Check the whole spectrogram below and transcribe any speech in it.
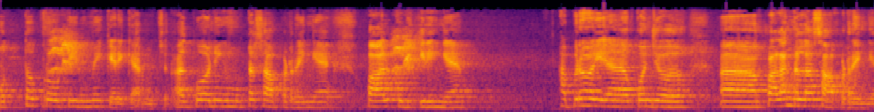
மொத்த ப்ரோட்டீனுமே கிடைக்க ஆரம்பிச்சிடும் அது போக நீங்கள் முட்டை சாப்பிட்றீங்க பால் குடிக்கிறீங்க அப்புறம் கொஞ்சம் பழங்கள்லாம் சாப்பிட்றீங்க.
